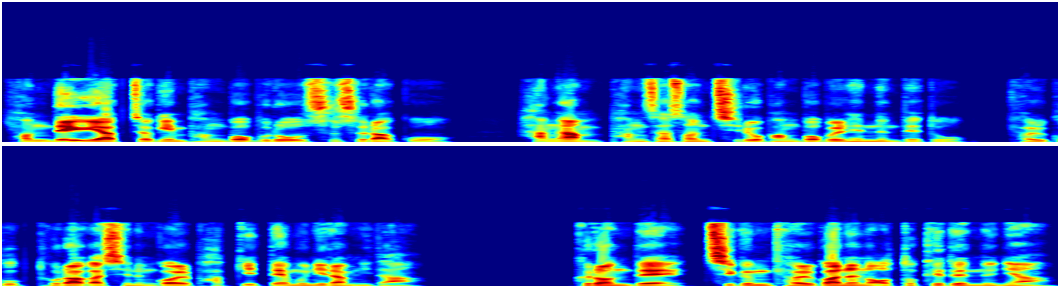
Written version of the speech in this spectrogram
현대의학적인 방법으로 수술하고 항암, 방사선 치료 방법을 했는데도 결국 돌아가시는 걸 봤기 때문이랍니다. 그런데 지금 결과는 어떻게 됐느냐?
